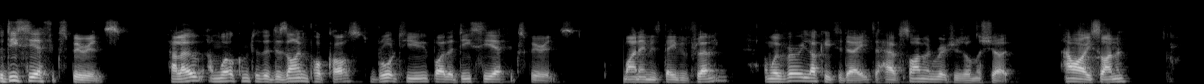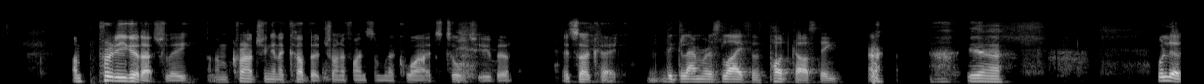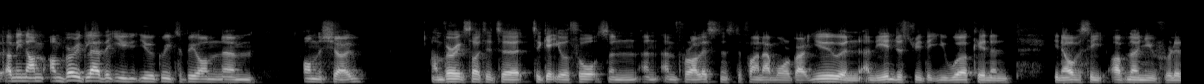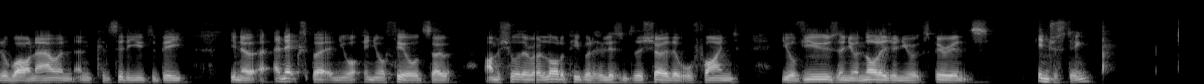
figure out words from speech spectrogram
The DCF Experience. Hello, and welcome to the Design Podcast brought to you by the DCF Experience. My name is David Fleming, and we're very lucky today to have Simon Richards on the show. How are you, Simon? I'm pretty good, actually. I'm crouching in a cupboard trying to find somewhere quiet to talk to you, but it's okay. The glamorous life of podcasting. yeah. Well, look, I mean, I'm I'm very glad that you you agreed to be on um, on the show. I'm very excited to to get your thoughts and, and and for our listeners to find out more about you and and the industry that you work in. And you know, obviously, I've known you for a little while now, and and consider you to be, you know, an expert in your in your field. So I'm sure there are a lot of people who listen to the show that will find your views and your knowledge and your experience interesting.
